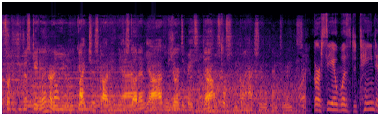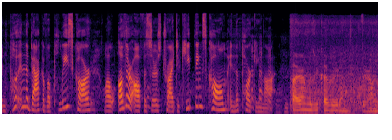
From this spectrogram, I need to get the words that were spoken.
So did you just get in, or you? Get, I just got in. Yeah. just got in? Yeah, I haven't Sure. been to basic No? yet. I'm supposed to be going actually within two weeks. Garcia was detained and put in the back of a police car while other officers tried to keep things calm in the parking lot. Firearm was recovered, and they're on.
